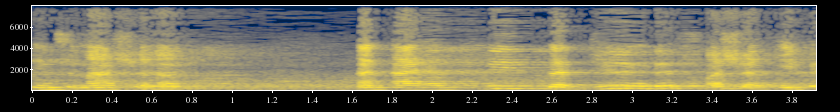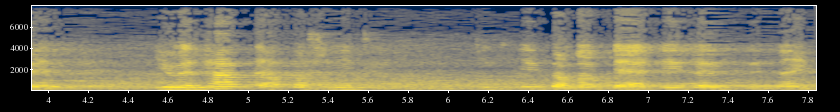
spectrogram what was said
internationally. And I am pleased that during this fashion event, you will have the opportunity to see some of their designs.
